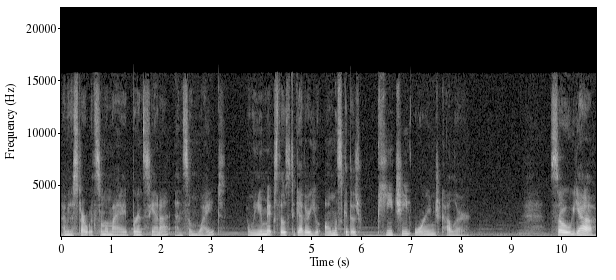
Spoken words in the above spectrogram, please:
I'm going to start with some of my burnt sienna and some white. And when you mix those together, you almost get this peachy orange color. So yeah,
